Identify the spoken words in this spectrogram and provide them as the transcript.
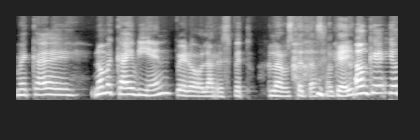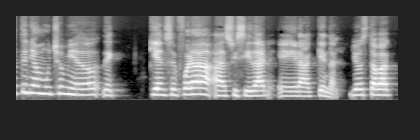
Me cae, no me cae bien, pero la respeto. La respetas, ok. Aunque yo tenía mucho miedo de quien se fuera a suicidar era Kendall. Yo estaba,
